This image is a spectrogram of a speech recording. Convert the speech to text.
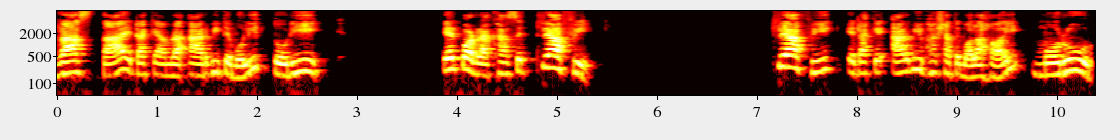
রাস্তা এটাকে আমরা আরবিতে বলি তরিক। এরপর রাখা আছে ট্রাফিক ট্রাফিক এটাকে আরবি ভাষাতে বলা হয় মরুর।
